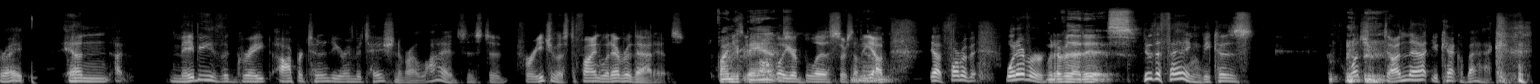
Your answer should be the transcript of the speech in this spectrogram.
right? And uh, maybe the great opportunity or invitation of our lives is to for each of us to find whatever that is. Find your Is it follow band. your bliss or something. Yeah, yeah, form of it, whatever. Whatever that is. Do the thing because once you've done that, you can't go back.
